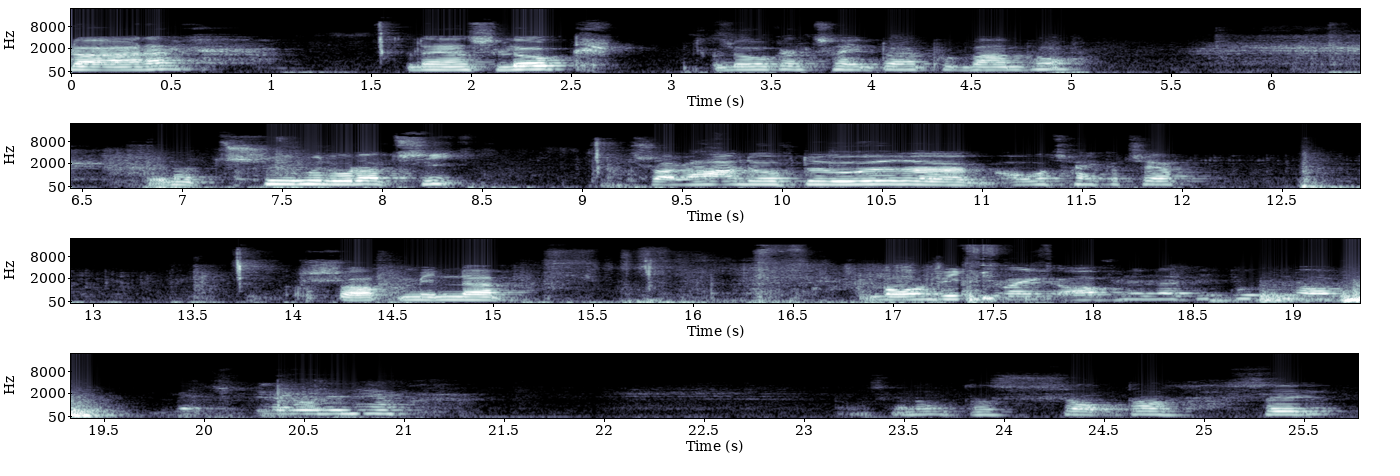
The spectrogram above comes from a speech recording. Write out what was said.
lørdag. Lad os lukke, lukke altrandør og putte varme på. Den er 20 minutter og 10. Så vi har luftet ude øh, over tre kvarter. Så min øh, morgenvideo er ikke offentlig. Lad os lige putte den op, mens vi laver den her. Der skal nogen, der sover der. at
